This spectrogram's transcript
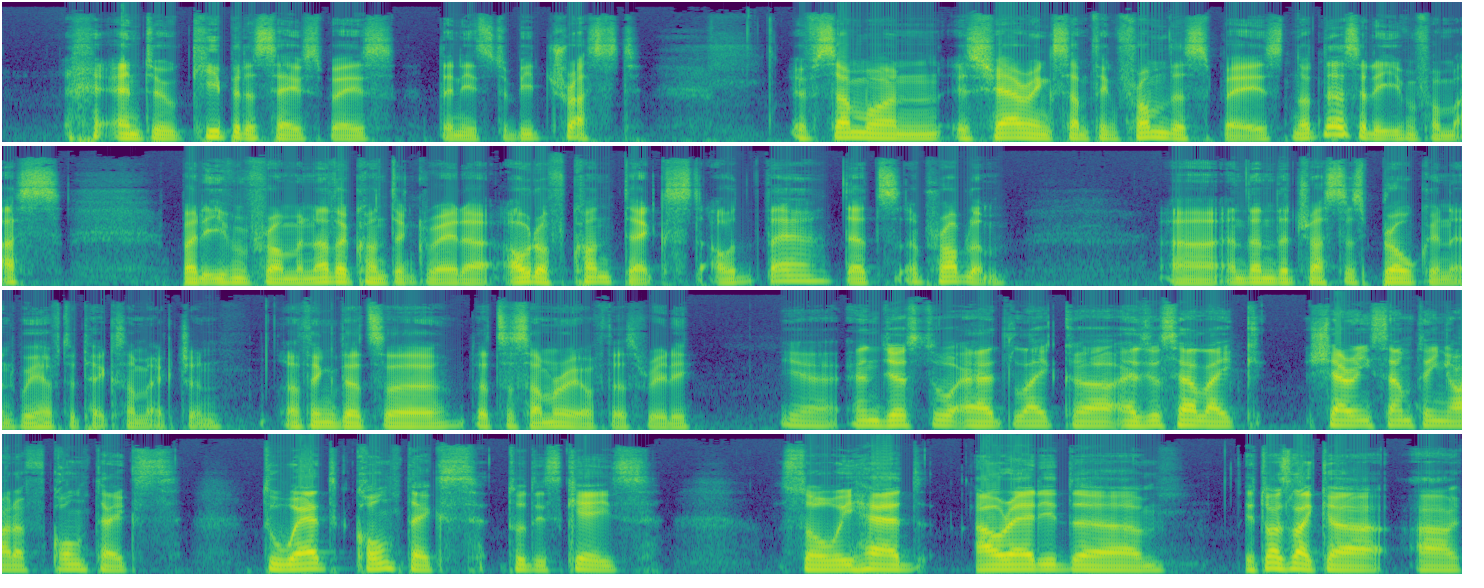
and to keep it a safe space there needs to be trust if someone is sharing something from this space not necessarily even from us but even from another content creator out of context out there that's a problem uh, and then the trust is broken and we have to take some action i think that's a that's a summary of this really Yeah, and just to add, like uh, as you said, like sharing something out of context. To add context to this case, so we had already the. It was like a, a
